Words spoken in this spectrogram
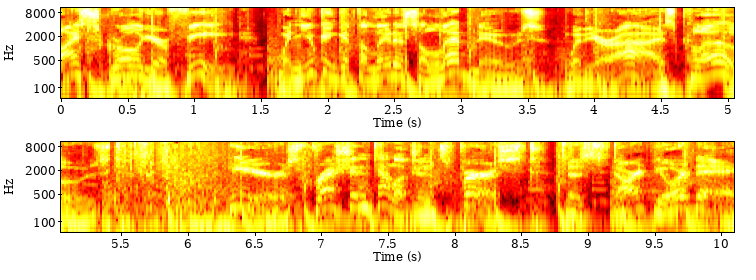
Why scroll your feed when you can get the latest celeb news with your eyes closed? Here's fresh intelligence first to start your day.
